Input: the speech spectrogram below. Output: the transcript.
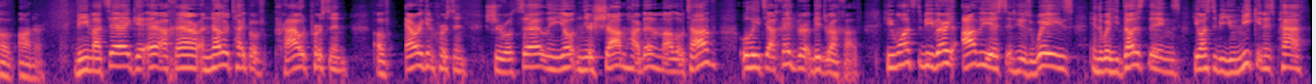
of honor. Another type of proud person, of arrogant person, he wants to be very obvious in his ways, in the way he does things. He wants to be unique in his path.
